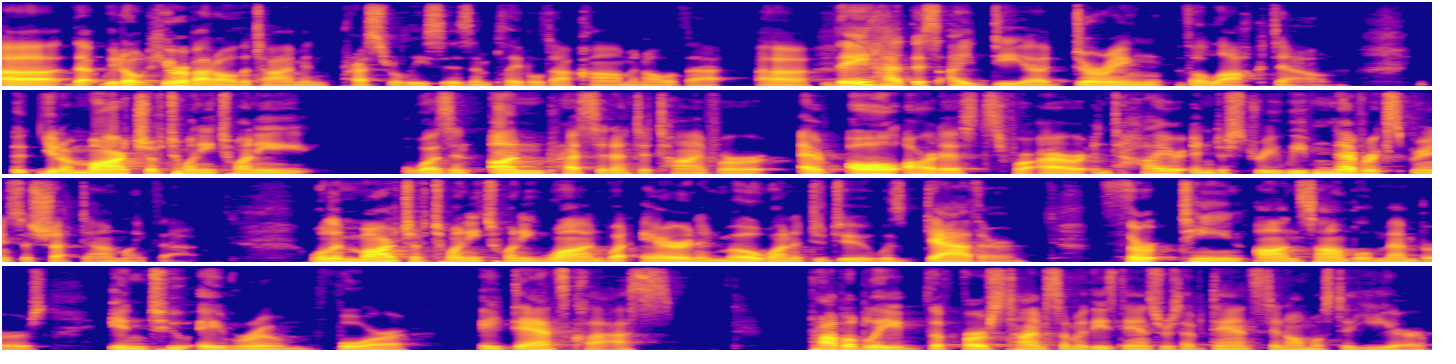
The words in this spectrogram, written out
Uh, that we don't hear about all the time in press releases and Playbill.com and all of that. Uh, they had this idea during the lockdown uh, you know, March of 2020 was an unprecedented time for all artists, for our entire industry. We've never experienced a shutdown like that. Well, in March of 2021, what Aaron and Mo wanted to do was gather 13 ensemble members into a room for a dance class, probably the first time some of these dancers have danced in almost a year,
